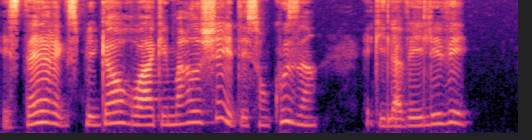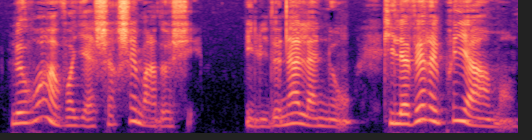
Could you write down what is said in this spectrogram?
Esther expliqua au roi que Mardoché était son cousin et qu'il l'avait élevé. Le roi envoya chercher Mardoché. Il lui donna l'anneau qu'il avait repris à Amon.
